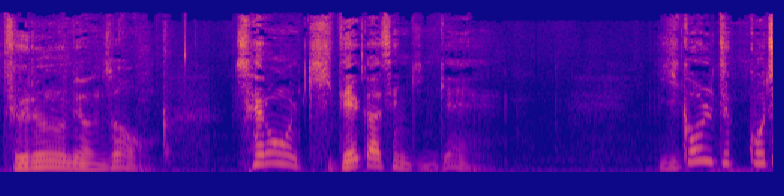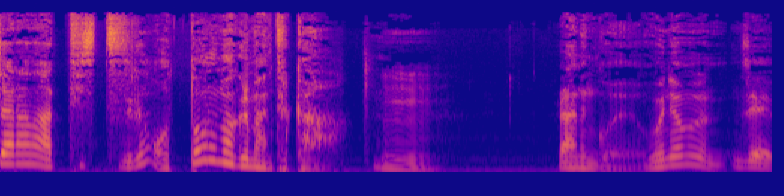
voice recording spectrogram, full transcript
들으면서 새로운 기대가 생긴 게 이걸 듣고 자란 아티스트들은 어떤 음악을 만들까? 음. 라는 거예요. 왜냐면 이제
